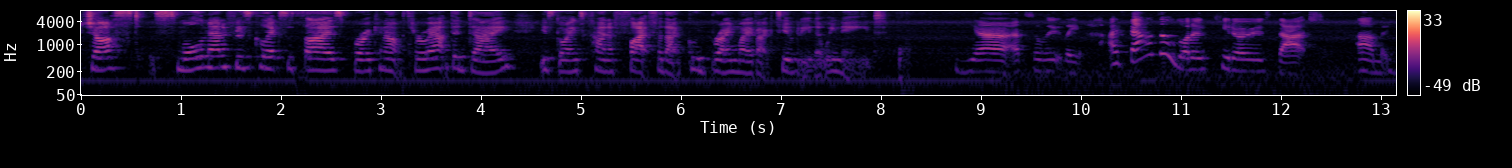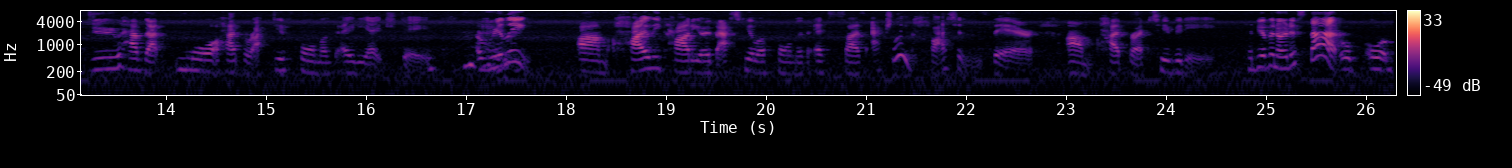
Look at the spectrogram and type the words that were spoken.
just small amount of physical exercise broken up throughout the day is going to kind of fight for that good brainwave activity that we need. Yeah, absolutely. I found a lot of kiddos that um, do have that more hyperactive form of ADHD. Mm-hmm. A really um, highly cardiovascular form of exercise actually heightens their um, hyperactivity. Have you ever noticed that or, or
